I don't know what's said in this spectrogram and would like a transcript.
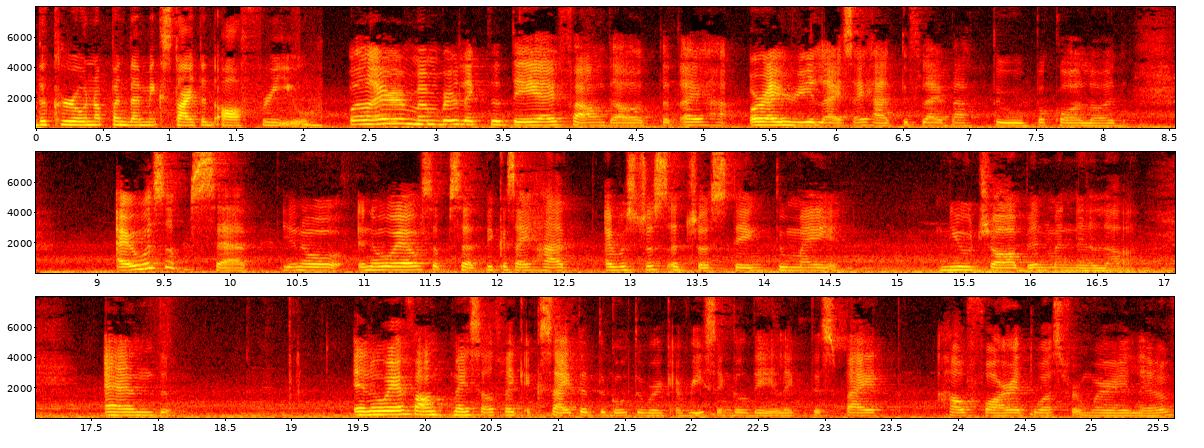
the corona pandemic started off for you. Well, I remember like the day I found out that I ha- or I realized I had to fly back to Bacolod. I was upset, you know, in a way I was upset because I had I was just adjusting to my new job in Manila. And in a way I found myself like excited to go to work every single day like despite how far it was from where I live.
